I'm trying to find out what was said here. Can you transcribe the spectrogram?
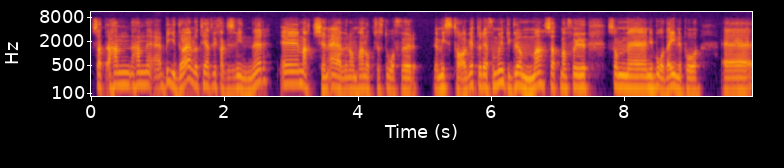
Så att han, han bidrar ändå till att vi faktiskt vinner eh, matchen även om han också står för misstaget. Och det får man ju inte glömma. Så att man får ju, som eh, ni båda är inne på, Eh,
